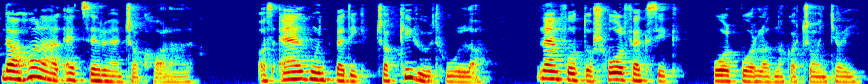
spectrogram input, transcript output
De a halál egyszerűen csak halál. Az elhunyt pedig csak kihűlt hulla. Nem fontos, hol fekszik, hol porladnak a csontjai.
